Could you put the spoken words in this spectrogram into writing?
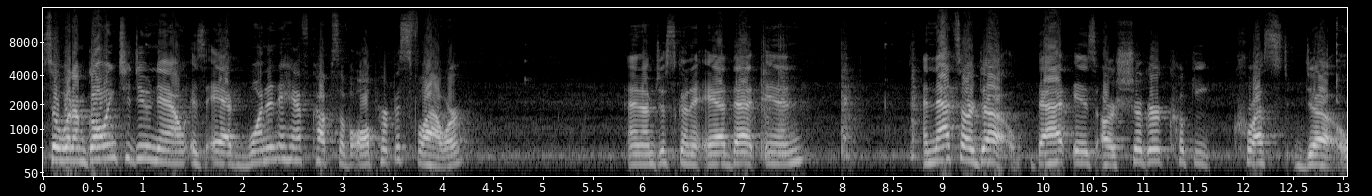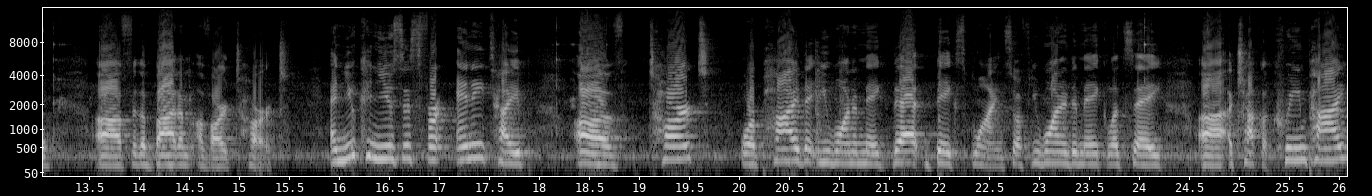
So what I'm going to do now is add one and a half cups of all-purpose flour. And I'm just going to add that in. And that's our dough. That is our sugar cookie crust dough uh, for the bottom of our tart. And you can use this for any type of tart or pie that you want to make that bakes blind. So if you wanted to make, let's say, uh, a chocolate cream pie,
